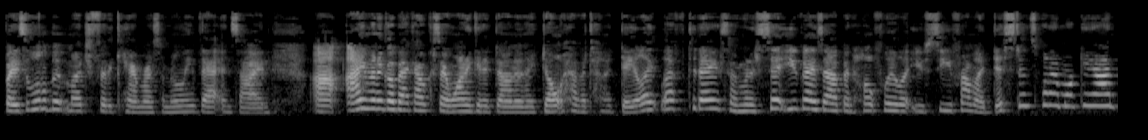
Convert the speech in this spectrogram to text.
but it's a little bit much for the camera, so I'm gonna leave that inside. Uh, I'm gonna go back out because I wanna get it done and I don't have a ton of daylight left today, so I'm gonna set you guys up and hopefully let you see from a distance what I'm working on.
